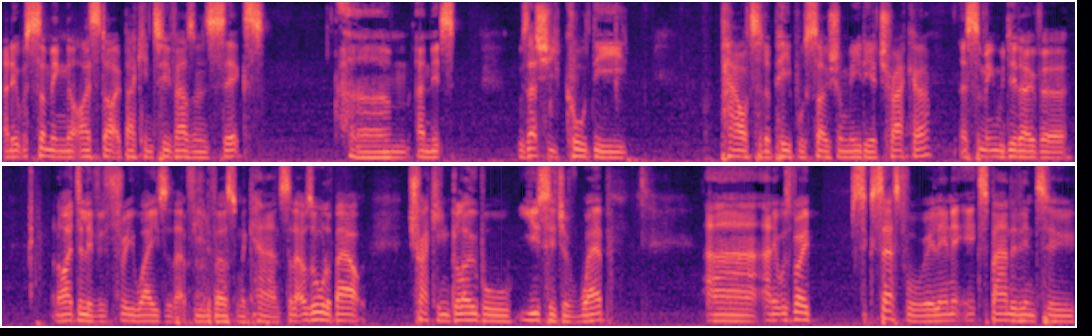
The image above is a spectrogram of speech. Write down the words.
And it was something that I started back in 2006, um, and it was actually called the Power to the People Social Media Tracker. That's something we did over, and I delivered three waves of that for Universal McCann. So that was all about tracking global usage of web, uh, and it was very successful, really, and it expanded into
